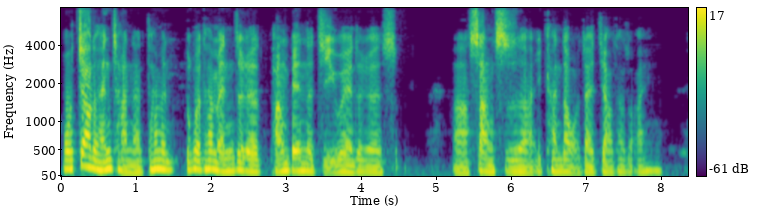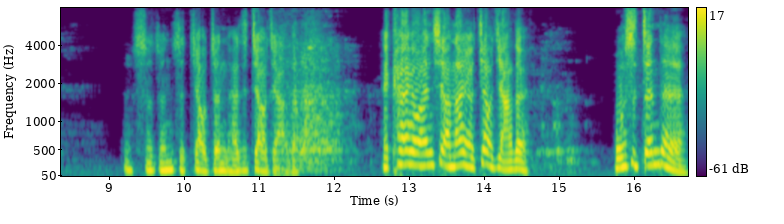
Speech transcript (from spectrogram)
我叫的很惨啊，他们不过他们这个旁边的几位这个是啊上师啊，一看到我在叫，他说：“哎，师尊是叫真的还是叫假的？” 哎，开玩笑，哪有叫假的？我是真的，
